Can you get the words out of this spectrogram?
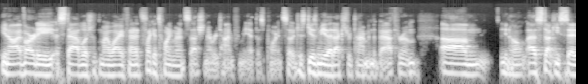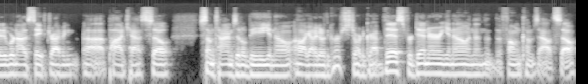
you know I've already established with my wife that it's like a twenty minute session every time for me at this point. So it just gives me that extra time in the bathroom. Um, you know, as Stuckey stated, we're not a safe driving uh, podcast, so sometimes it'll be you know oh I got to go to the grocery store to grab this for dinner, you know, and then the, the phone comes out. So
